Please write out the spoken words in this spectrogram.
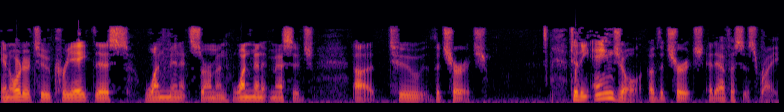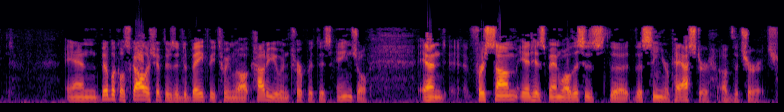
in order to create this one minute sermon, one minute message uh, to the church. To the angel of the church at Ephesus, write. And biblical scholarship, there's a debate between, well, how do you interpret this angel? And for some, it has been, well, this is the, the senior pastor of the church.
